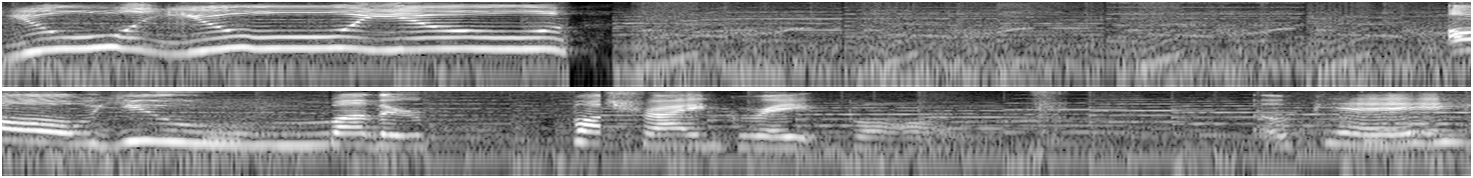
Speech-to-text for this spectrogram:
You, you, you... Oh, you motherfucker. Try Great Ball. Okay.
